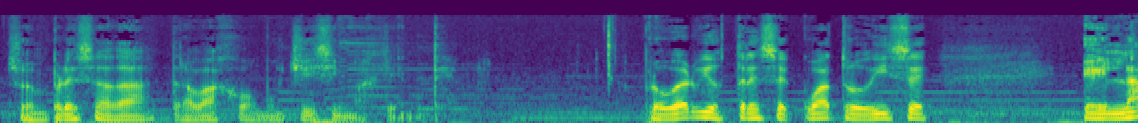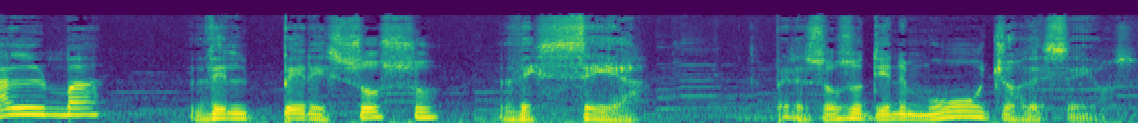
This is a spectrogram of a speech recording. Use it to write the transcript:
su empresa da trabajo a muchísima gente. Proverbios 13:4 dice, el alma del perezoso desea. El perezoso tiene muchos deseos,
